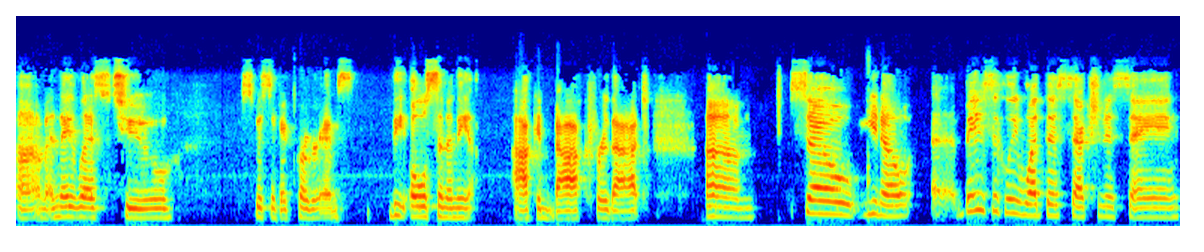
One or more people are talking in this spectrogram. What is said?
Um, and they list two specific programs the Olsen and the Achenbach for that. Um, so, you know, basically what this section is saying,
